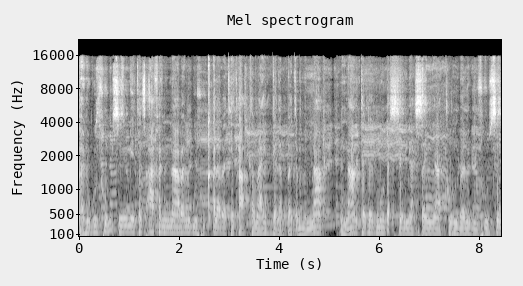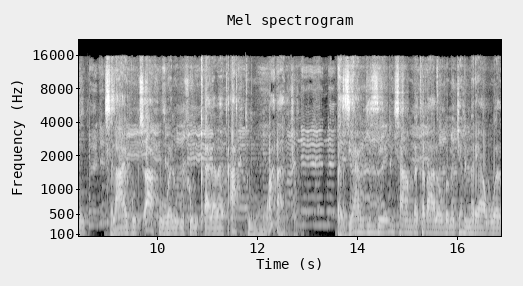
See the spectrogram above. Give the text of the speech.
በንጉሡም ስም የተጻፈና በንጉሡ ቀለበት የታተመ አይገለበጥምና እናንተ ደግሞ ደስ የሚያሰኛችሁን በንጉሡ ስም ስለ አይሁድ ጻፉ፣ በንጉሡም ቀለበት አትሙ አላቸው። በዚያን ጊዜ ኒሳን በተባለው በመጀመሪያው ወር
